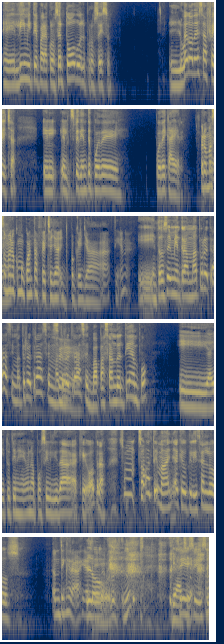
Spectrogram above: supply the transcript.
eh, límite para conocer todo el proceso. Luego de esa fecha, el, el expediente puede, puede caer. Pero más o Ok. menos como cuántas fechas ya, porque ya tiene. Y entonces, mientras más tú retrases, más tú retrases, más tú Sí. retrases, va pasando el tiempo y ahí tú tienes una posibilidad que otra. Son, son artimañas que utilizan los... Un tijeraje. los Ya, Sí, sí, sí, son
